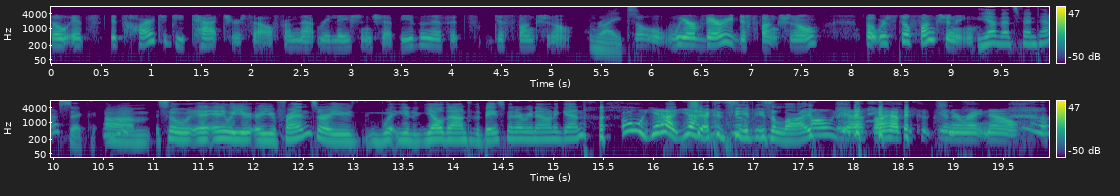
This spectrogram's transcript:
So it's it's hard to detach yourself from that relationship even if it's dysfunctional. right. So we are very dysfunctional, but we're still functioning. yeah, that's fantastic. Mm-hmm. Um, so anyway, you, are you friends, or are you you yell down to the basement every now and again? Oh yeah, yeah. Check and see if he's alive. Oh yes, I have to cook dinner right now. All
